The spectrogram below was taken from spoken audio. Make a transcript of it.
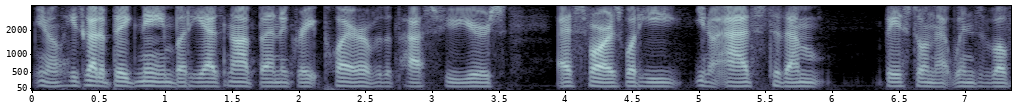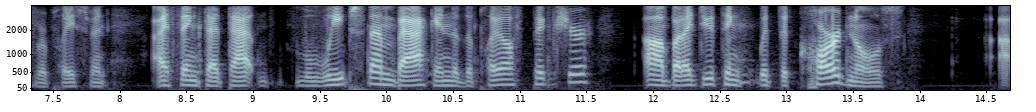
you know he's got a big name, but he has not been a great player over the past few years as far as what he you know adds to them based on that wins above replacement. I think that that leaps them back into the playoff picture. Uh, but I do think with the Cardinals, I,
